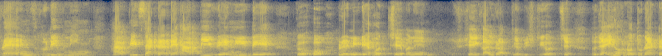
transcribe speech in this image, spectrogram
friends good evening happy Saturday happy rainy day তো রেনি ডে হচ্ছে মানে সেই কাল রাত থেকে বৃষ্টি হচ্ছে। তো যাই হোক, নতুন একটা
